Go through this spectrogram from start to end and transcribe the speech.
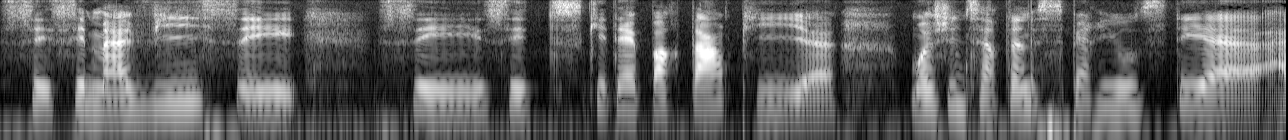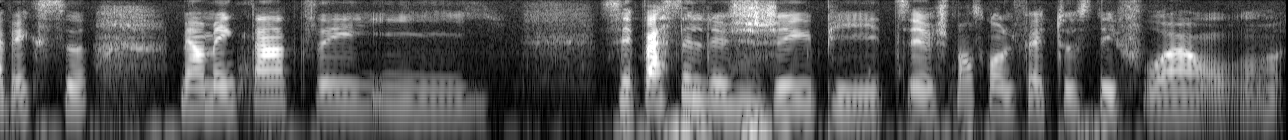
c'est ma vie, c'est c'est tout ce qui est important. Puis euh, moi, j'ai une certaine supériorité euh, avec ça. Mais en même temps, tu sais, c'est facile de juger. Puis, tu je pense qu'on le fait tous des fois.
